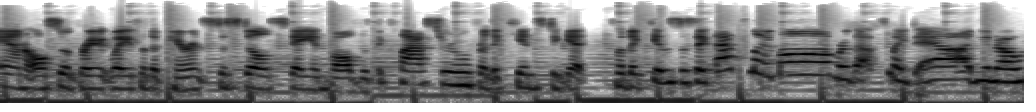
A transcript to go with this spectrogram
And also a great way for the parents to still stay involved with the classroom, for the kids to get, for the kids to say, that's my mom or that's my dad, you know.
